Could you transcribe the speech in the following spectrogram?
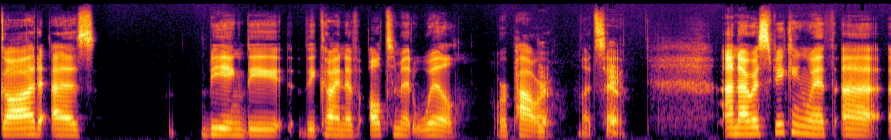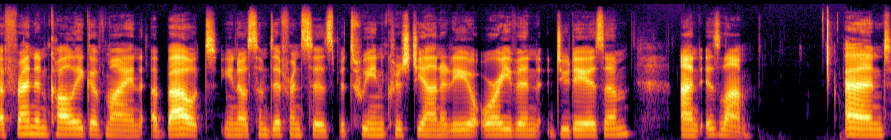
God as being the the kind of ultimate will or power, yeah. let's say. Yeah. And I was speaking with uh, a friend and colleague of mine about, you know, some differences between Christianity or even Judaism and Islam. And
